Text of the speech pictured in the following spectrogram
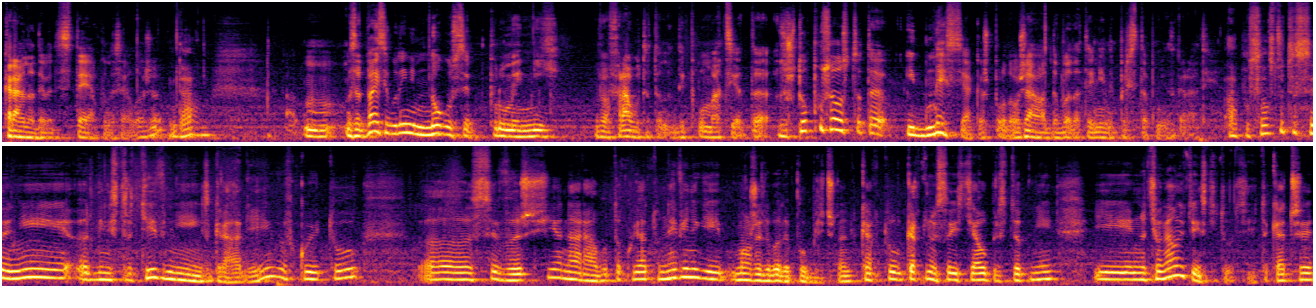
Края на 90-те, ако не се лъжа. Да. За 20 години много се промени в работата на дипломацията. Защо посолствата и днес сякаш продължават да бъдат едни непристъпни сгради? А посолствата са едни административни сгради, в които се върши една работа, която не винаги може да бъде публична, както, както не са изцяло престъпни и националните институции. Така че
